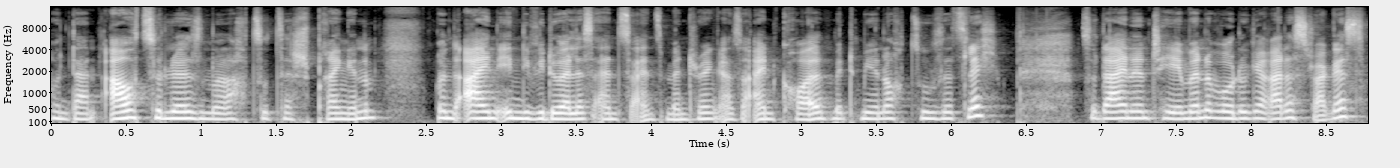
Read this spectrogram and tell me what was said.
und dann aufzulösen und auch zu zersprengen und ein individuelles 1 zu 1 Mentoring, also ein Call mit mir noch zusätzlich zu deinen Themen, wo du gerade struggles.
